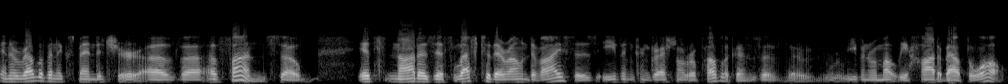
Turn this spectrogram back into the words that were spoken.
an irrelevant expenditure of uh, of funds. So it's not as if left to their own devices, even congressional Republicans are uh, even remotely hot about the wall.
